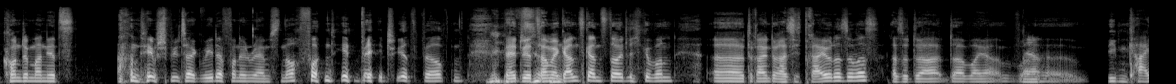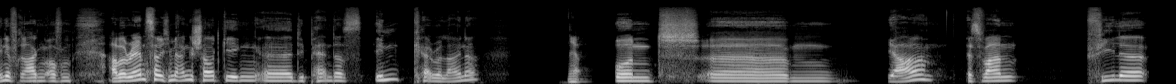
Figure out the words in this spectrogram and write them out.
konnte man jetzt an dem Spieltag weder von den Rams noch von den Patriots behaupten. Patriots haben ja ganz, ganz deutlich gewonnen. Äh, 33-3 oder sowas. Also da, da war ja, war, ja. Äh, blieben keine Fragen offen. Aber Rams habe ich mir angeschaut gegen äh, die Panthers in Carolina. Ja. Und ähm, ja, es waren viele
